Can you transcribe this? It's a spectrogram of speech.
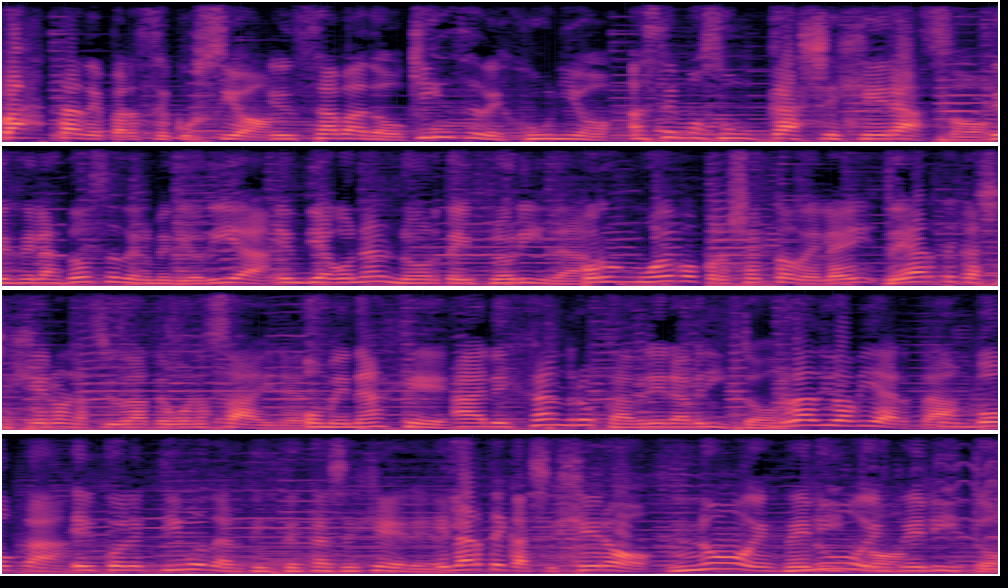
Basta de persecución. El sábado 15 de junio hacemos un callejerazo Desde las 12 del mediodía en Diagonal Norte y Florida. por un nuevo proyecto de ley de arte callejero en la ciudad de Buenos Aires. Homenaje a Alejandro Cabrera Brito. Radio abierta. Convoca el colectivo de artistas callejeros. El arte callejero no es delito. no es delito.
